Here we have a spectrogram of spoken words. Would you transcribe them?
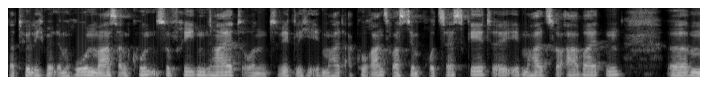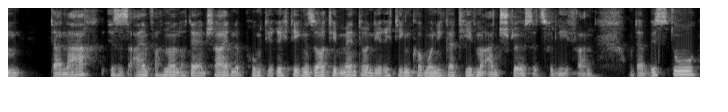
Natürlich mit einem hohen Maß an Kundenzufriedenheit und wirklich eben halt Akkuranz, was den Prozess geht, äh, eben halt zu arbeiten. Ähm, danach ist es einfach nur noch der entscheidende Punkt, die richtigen Sortimente und die richtigen kommunikativen Anstöße zu liefern. Und da bist du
